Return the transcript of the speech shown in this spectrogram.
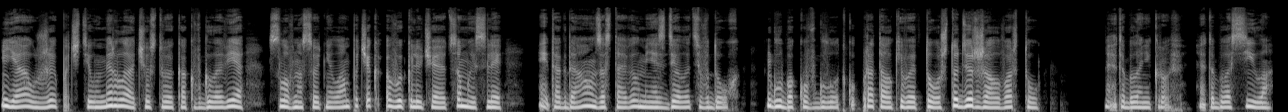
Я уже почти умерла, чувствуя, как в голове, словно сотни лампочек, выключаются мысли. И тогда он заставил меня сделать вдох, глубоко в глотку, проталкивая то, что держал во рту. Это была не кровь, это была сила,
